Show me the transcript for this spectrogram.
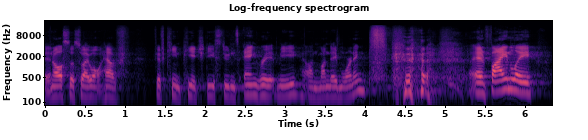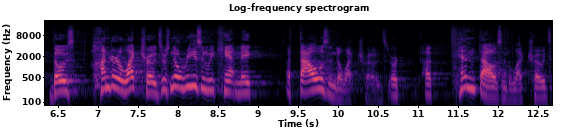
and also so I won't have 15 PhD students angry at me on Monday morning. and finally, those 100 electrodes, there's no reason we can't make 1,000 electrodes or uh, 10,000 electrodes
